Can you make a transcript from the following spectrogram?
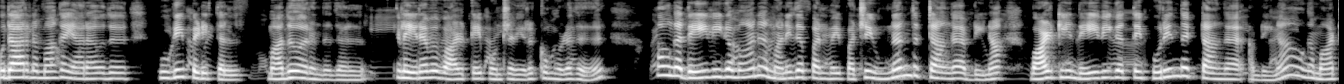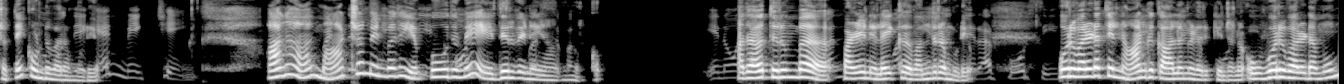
உதாரணமாக யாராவது புகைப்பிடித்தல், மது அருந்துதல், இல்ல இரவு வாழ்க்கை போன்றவை இருக்கும் பொழுது, அவங்க தெய்வீகமான மனித பண்பை பற்றி உணர்ந்துட்டாங்க அப்படின்னா, வாழ்க்கையின் தெய்வீகத்தை புரிந்துட்டாங்க அப்படின்னா, அவங்க மாற்றத்தை கொண்டு வர முடியும். ஆனால் மாற்றம் என்பது எப்போதுமே எதிர்வினையாகவும் இருக்கும். அதாவது திரும்ப பழைய நிலைக்கு வந்துட முடியும். ஒரு வருடத்தில் நான்கு காலங்கள் இருக்கின்றன. ஒவ்வொரு வருடமும்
